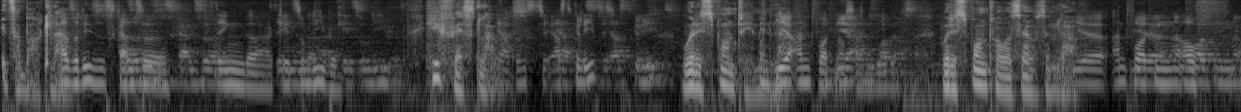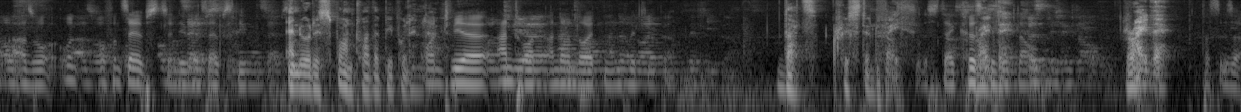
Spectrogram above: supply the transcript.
it's about love. Also dieses ganze Ding, da geht es um Liebe. He first loved Er hat us. uns zuerst geliebt We respond to him in und love. wir antworten auf seine Liebe. We respond to ourselves in love. Wir antworten auf, also un, auf uns selbst, indem wir uns selbst lieben. And we respond to other people in love. Und wir antworten anderen Leuten mit Liebe. That's Christian faith. Das ist der christliche there. Glaube. Right there. Das ist er.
